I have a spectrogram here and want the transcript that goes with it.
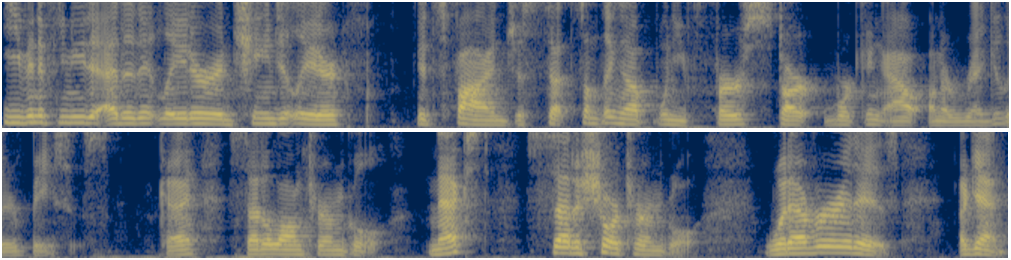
even if you need to edit it later and change it later, it's fine. Just set something up when you first start working out on a regular basis. Okay? Set a long term goal. Next, set a short term goal. Whatever it is. Again,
